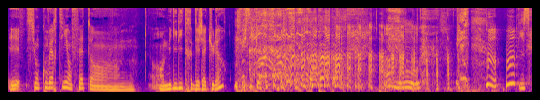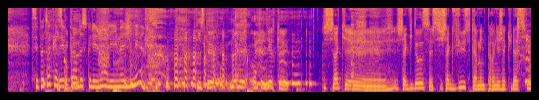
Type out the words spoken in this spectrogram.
Et si on convertit en fait en, en millilitres d'éjaculat, oh c'est C'est pas toi qui avais peur peut- de ce que les gens allaient imaginer Puisque non, mais on peut dire que chaque euh, chaque vidéo, chaque vue se termine par une éjaculation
